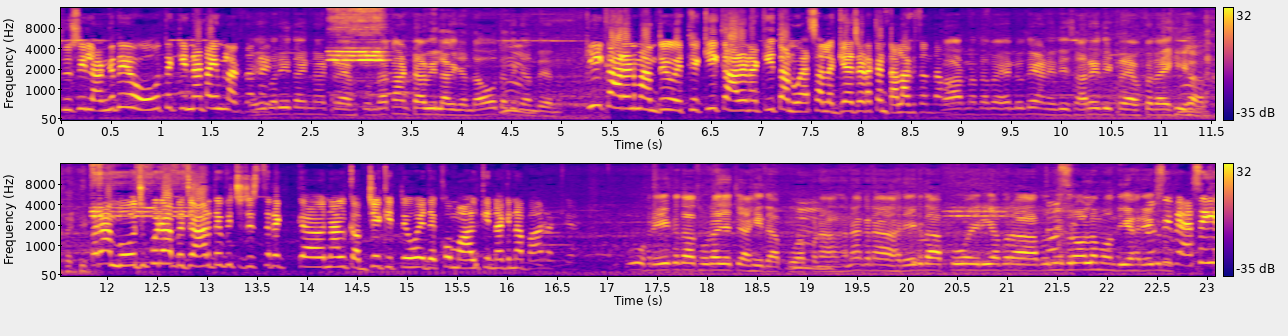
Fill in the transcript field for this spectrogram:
ਤੁਸੀਂ ਲੰਘਦੇ ਹੋ ਤੇ ਕਿੰਨਾ ਟਾਈਮ ਲੱਗ ਜਾਂਦਾ ਕਈ ਹੈ? ਵਾਰੀ ਤਾਂ ਇੰਨਾ ਟ੍ਰੈਫਿਕ ਹੁੰਦਾ ਘੰਟਾ ਵੀ ਲੱਗ ਜਾਂਦਾ ਉਹ ਤੱਕ ਜਾਂਦੇ ਹਨ। ਕੀ ਕਾਰਨ ਮੰਨਦੇ ਹੋ ਇੱਥੇ? ਕੀ ਕਾਰਨ ਹੈ ਕੀ ਤੁਹਾਨੂੰ ਐਸਾ ਲੱਗਿਆ ਜਿਹੜਾ ਘੰਟਾ ਲੱਗ ਜਾਂਦਾ ਵਾ? ਕਾਰਨ ਤਾਂ ਵੈਸੇ ਲੁਧਿਆਣੇ ਦੀ ਸਾਰੇ ਦੀ ਟ੍ਰੈਫਿਕ ਦਾ ਇਹੀ ਹਾਲ ਹੈ ਪਰ ਆ ਮੋਜਪੁਰਾ ਬਾਜ਼ਾਰ ਦੇ ਵਿੱਚ ਜਿਸ ਤਰ੍ਹਾਂ ਨਾਲ ਕਬਜ਼ੇ ਕੀਤੇ ਹੋਏ ਦੇਖੋ ਮਾਲ ਕਿੰਨਾ ਕਿੰਨਾ ਬਾਹਰ ਰੱਖਿਆ। ਉਹ ਹਰੇਕ ਦਾ ਥੋੜਾ ਜਿਹਾ ਚਾਹੀਦਾ ਆਪੋ ਆਪਣਾ ਹਨਾ ਕਿ ਨਾ? ਹਰੇਕ ਦਾ ਆਪੋ ਏਰੀਆ ਪਰ ਆਪ ਨੂੰ ਪ੍ਰੋਬਲਮ ਆਉਂਦੀ ਹੈ ਹਰੇਕ ਤੁਸੀਂ ਨੂੰ। ਵੈਸੇ ਹੀ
